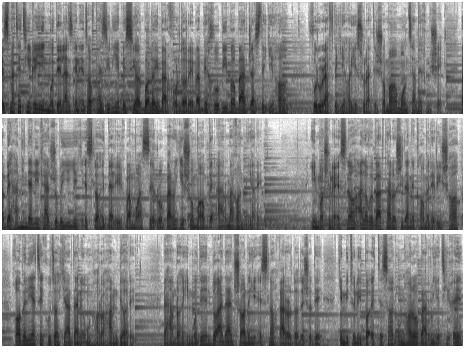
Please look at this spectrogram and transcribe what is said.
قسمت تیغه این مدل از انعطاف پذیری بسیار بالایی برخورداره و به خوبی با برجستگی ها، فرو رفتگی های صورت شما منطبق میشه و به همین دلیل تجربه یک اصلاح دقیق و موثر رو برای شما به ارمغان میاره. این ماشین اصلاح علاوه بر تراشیدن کامل ریش ها قابلیت کوتاه کردن اونها را هم داره. به همراه این مدل دو عدد شانه اصلاح قرار داده شده که می‌تونید با اتصال اونها رو بر روی تیغه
